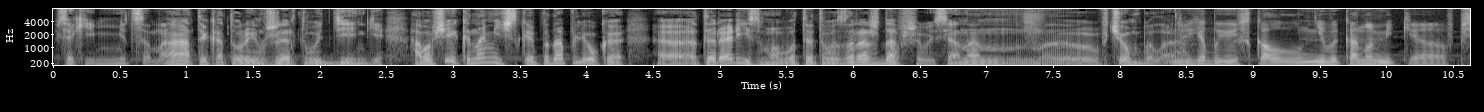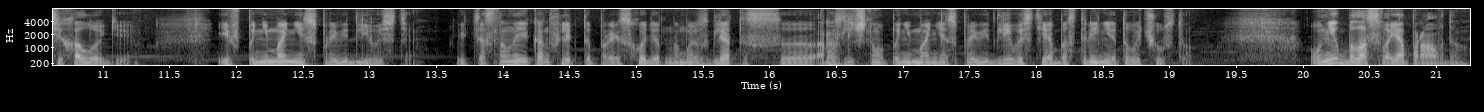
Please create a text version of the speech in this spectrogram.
всякие меценаты, которые им жертвуют деньги. А вообще экономическая подоплека э, терроризма, вот этого зарождавшегося, она в чем была? Ну, я бы ее искал не в экономике, а в психологии и в понимании справедливости. Ведь основные конфликты происходят, на мой взгляд, из различного понимания справедливости и обострения этого чувства. У них была своя правда.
